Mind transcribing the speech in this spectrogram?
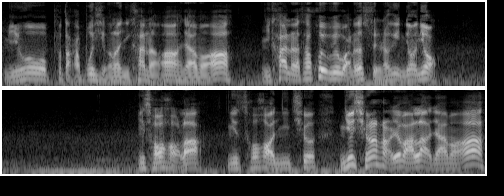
迷糊不打不行了，你看着啊，家人们啊，你看着它会不会往这个水上给你尿尿？你瞅好了，你瞅好，你请你就请好就完了，家人们啊！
